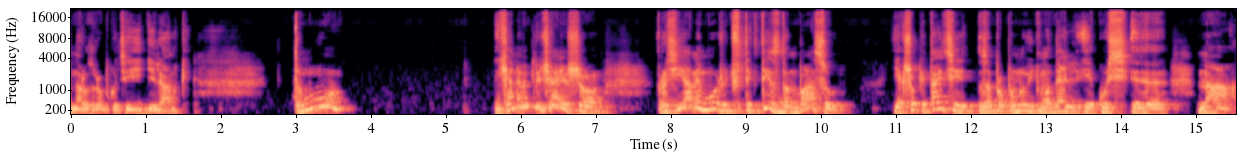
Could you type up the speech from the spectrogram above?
на розробку цієї ділянки. Тому я не виключаю, що росіяни можуть втекти з Донбасу. Якщо китайці запропонують модель якусь е, на,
